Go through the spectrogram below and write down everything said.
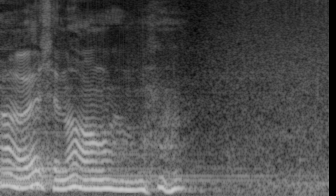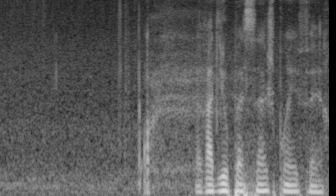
Ah ouais, c'est marrant. radiopassage.fr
